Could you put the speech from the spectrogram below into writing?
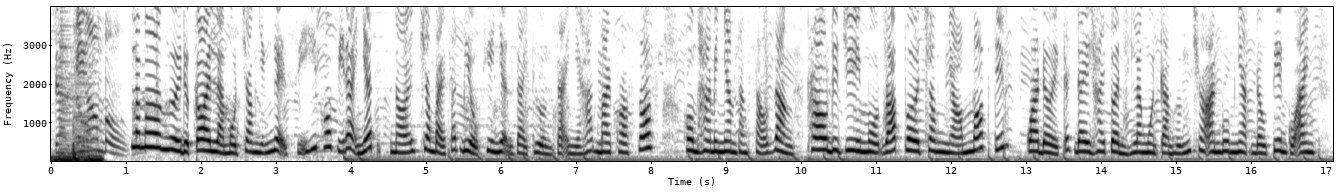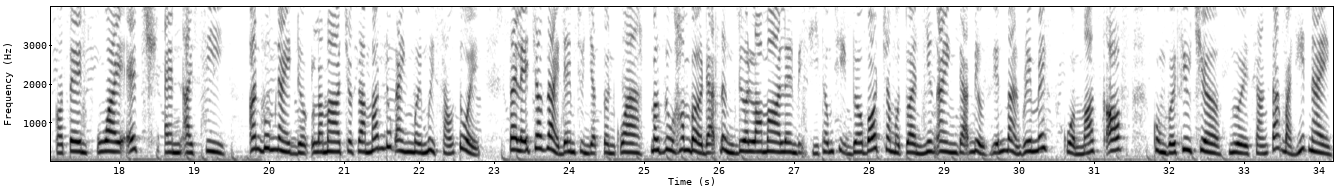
Be humble. Lamar, người được coi là một trong những nghệ sĩ hip hop vĩ đại nhất, nói trong bài phát biểu khi nhận giải thưởng tại nhà hát Microsoft hôm 25 tháng 6 rằng Prodigy, một rapper trong nhóm Mobb Deep, qua đời cách đây 2 tuần là nguồn cảm hứng cho album nhạc đầu tiên của anh có tên YHNIC. Album này được Lamar cho ra mắt lúc anh mới 16 tuổi. Tại lễ trao giải đêm Chủ nhật tuần qua, mặc dù Humber đã từng đưa Lamar lên vị trí thống trị Billboard trong một tuần, nhưng anh đã biểu diễn bản remix của Mask Off cùng với Future, người sáng tác bản hit này.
